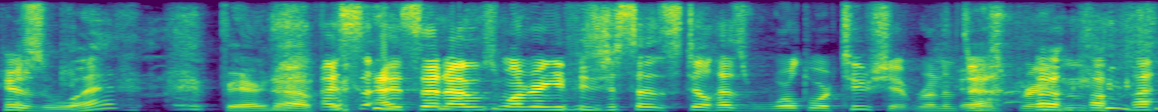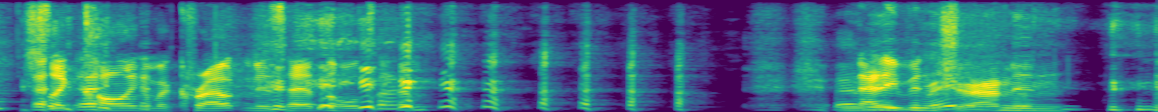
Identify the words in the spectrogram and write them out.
There's what? Fair enough. I said I was wondering if he just has, still has World War II shit running through his brain, just like calling him a kraut in his head the whole time. Not even German,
